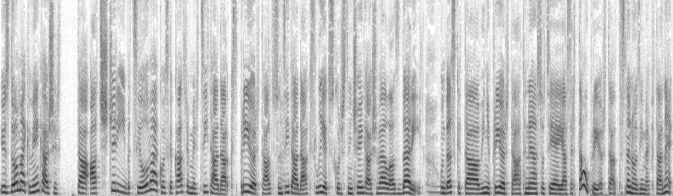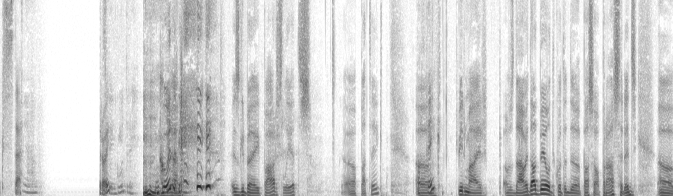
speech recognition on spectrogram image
Jo es domāju, ka vienkārši ir tā atšķirība cilvēkos, ka katram ir citādākas prioritātes un citādākas lietas, kuras viņš vienkārši vēlās darīt. Un tas, ka tā viņa prioritāte neasociējās ar tavu prioritāti, tas nenozīmē, ka tā neeksistē. Gudri. Gudri. es gribēju pāris lietas uh, pateikt. Pateikt? Uh, pirmā ir uz Dāvida atbildi, ko tad uh, pasaule prasa. Redzi, uh,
